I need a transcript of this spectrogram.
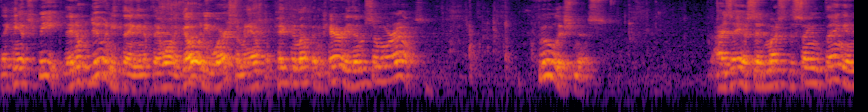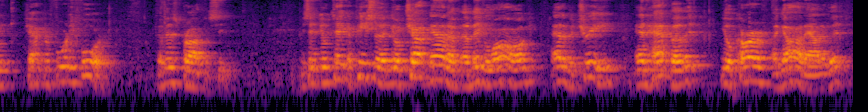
They can't speak. They don't do anything. And if they want to go anywhere, somebody has to pick them up and carry them somewhere else. Foolishness. Isaiah said much the same thing in chapter 44 of his prophecy. He said, You'll take a piece of, you'll chop down a, a big log out of a tree, and half of it you'll carve a god out of it,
